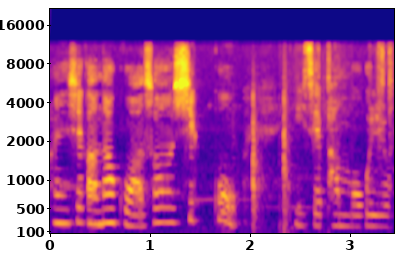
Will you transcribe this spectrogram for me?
1시간 하고 와서 씻고 이제 밥 먹으려고.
